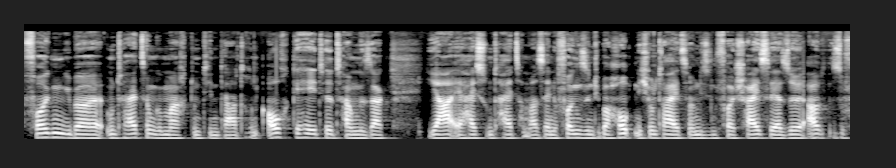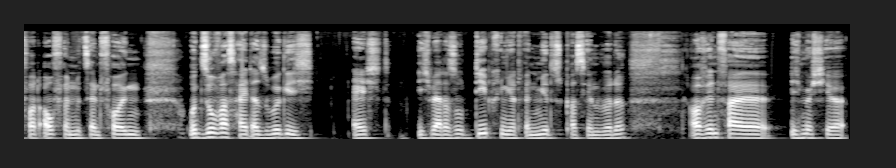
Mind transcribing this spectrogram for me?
Folgen über Unterhaltsam gemacht und ihn da drin auch gehatet, haben gesagt, ja, er heißt Unterhaltsam, aber seine Folgen sind überhaupt nicht unterhaltsam, die sind voll scheiße, er soll sofort aufhören mit seinen Folgen und sowas halt, also wirklich echt, ich wäre da so deprimiert, wenn mir das passieren würde. Auf jeden Fall, ich möchte hier,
